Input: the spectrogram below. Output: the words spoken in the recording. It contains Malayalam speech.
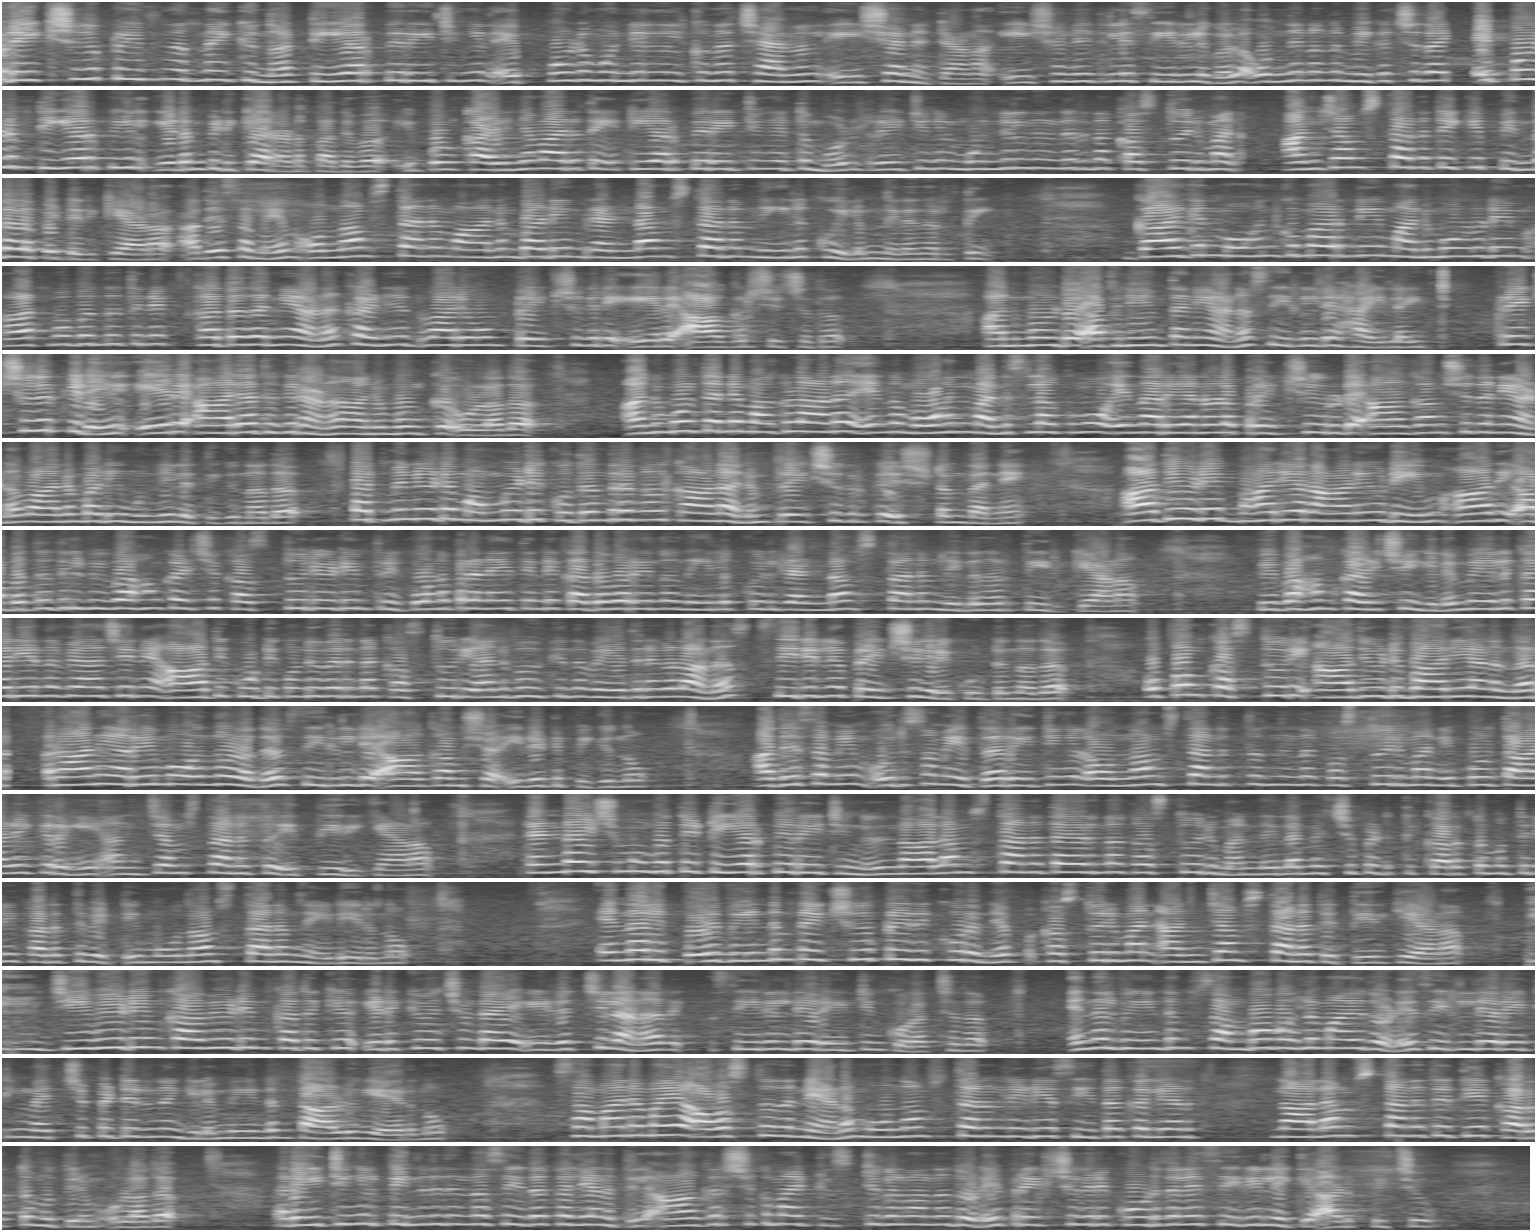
പ്രേക്ഷക പ്രീതി നിർണയിക്കുന്ന ടി ആർ പി റേറ്റിംഗിൽ എപ്പോഴും മുന്നിൽ നിൽക്കുന്ന ചാനൽ ഏഷ്യാനെറ്റാണ് ഏഷ്യാനെറ്റിലെ സീരിയലുകൾ ഒന്നിനൊന്ന് മികച്ചതായി എപ്പോഴും ടി ആർ പിയിൽ ഇടം പിടിക്കാറാണ് പതിവ്. ഇപ്പോൾ കഴിഞ്ഞ വാരത്തെ ടി ആർ പി റേറ്റിംഗ് എത്തുമ്പോൾ റേറ്റിംഗിൽ മുന്നിൽ നിന്നിരുന്ന കസ്തൂരിമാൻ അഞ്ചാം സ്ഥാനത്തേക്ക് പിന്തള്ളപ്പെട്ടിരിക്കുകയാണ്. അതേസമയം ഒന്നാം സ്ഥാനം ആനമ്പാടിയും രണ്ടാം സ്ഥാനം നീലക്കുയിലും നിലനിർത്തി. ഗായകൻ മോഹൻകുമാറിന്റെയും അനുമോളുടെയും ആത്മബന്ധത്തിന്റെ കഥ തന്നെയാണ് കഴിഞ്ഞ വാരവും പ്രേക്ഷകരെ ഏറെ ആകർഷിച്ചത്. അനുമോളുടെ അഭിനയം തന്നെയാണ് സീരിയലിന്റെ ഹൈലൈറ്റ്. പ്രേക്ഷകർക്കിടയിൽ ഏറെ ആരാധകരാണ് അനുമോൾക്ക് ഉള്ളത്. അനുമോൾ തന്റെ മകളാണ് എന്ന് മോഹൻ മനസ്സിലാക്കുമോ എന്നറിയാനുള്ള പ്രേക്ഷകരുടെ ആകാംക്ഷ തന്നെയാണ് വാനമ്പാടി മുന്നിലെത്തിക്കുന്നത്. പത്മിനിയുടെ മമ്മിയുടെ കുതന്ത്രങ്ങൾ കാണാനും പ്രേക്ഷകർക്ക് ഇഷ്ടം തന്നെ. ആദിയുടെ ഭാര്യ റാണിയുടെയും ആദി അബദ്ധത്തിൽ വിവാഹം കഴിച്ച കസ്തൂരിയുടെയും ത്രികോണ പ്രണയത്തിന്റെ കഥ പറയുന്ന നീലക്കുയിൽ രണ്ടാം സ്ഥാനം നിലനിർത്തിയിരിക്കുകയാണ്. വിവാഹം കഴിച്ചെങ്കിലും വേലക്കാരി എന്ന വ്യാജനെ ആദ്യ കൂട്ടിക്കൊണ്ടുവരുന്ന കസ്തൂരി അനുഭവിക്കുന്ന വേദനകളാണ് സീരിയലിനെ പ്രേക്ഷകരെ കൂട്ടുന്നത്. ഒപ്പം കസ്തൂരി ആദ്യയുടെ ഭാര്യയാണെന്ന് റാണി അറിയുമോ എന്നുള്ളത് സീരിയലിന്റെ ആകാംക്ഷ ഇരട്ടിപ്പിക്കുന്നു. അതേസമയം ഒരു സമയത്ത് റേറ്റിംഗിൽ ഒന്നാം സ്ഥാനത്ത് നിന്ന് കസ്തൂരിമാൻ ഇപ്പോൾ താഴേക്കിറങ്ങി അഞ്ചാം സ്ഥാനത്ത് എത്തിയിരിക്കുകയാണ്. രണ്ടാഴ്ച മുമ്പത്തെ ടി ആർ പി റേറ്റിംഗിൽ നാലാം സ്ഥാനത്തായിരുന്ന കസ്തൂരിമാൻ നില മെച്ചപ്പെടുത്തി കറുത്തമുത്തിനെ കടത്തിവെട്ടി മൂന്നാം സ്ഥാനം നേടിയിരുന്നു. എന്നാൽ ഇപ്പോൾ വീണ്ടും പ്രേക്ഷക പ്രീതി കുറഞ്ഞ് കസ്തൂരിമാൻ അഞ്ചാം സ്ഥാനത്തെത്തിയിരിക്കുകയാണ്. ജീവയുടെയും കാവ്യയുടെയും കഥയ്ക്ക് ഇടയ്ക്ക് വെച്ചുണ്ടായ ഇഴച്ചിലാണ് സീരിയലിന്റെ റേറ്റിംഗ് കുറച്ചത്. എന്നാൽ വീണ്ടും സംഭവബഹുലമായതോടെ സീരിയലിന്റെ റേറ്റിംഗ് മെച്ചപ്പെട്ടിരുന്നെങ്കിലും വീണ്ടും താഴുകയായിരുന്നു. സമാനമായ അവസ്ഥ തന്നെയാണ് മൂന്നാം സ്ഥാനം നേടിയ സീതാ കല്യാണ നാലാം സ്ഥാനത്തെത്തിയ കറുത്തമുത്തിനും ഉള്ളത്. റേറ്റിംഗിൽ പിന്നിൽ നിന്ന സീതാ കല്യാണത്തിൽ ആകർഷകമായ ട്വിസ്റ്റുകൾ വന്നതോടെ പ്രേക്ഷകരെ കൂടുതലായി സീരിയലിലേക്ക് അടുപ്പിച്ചു.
